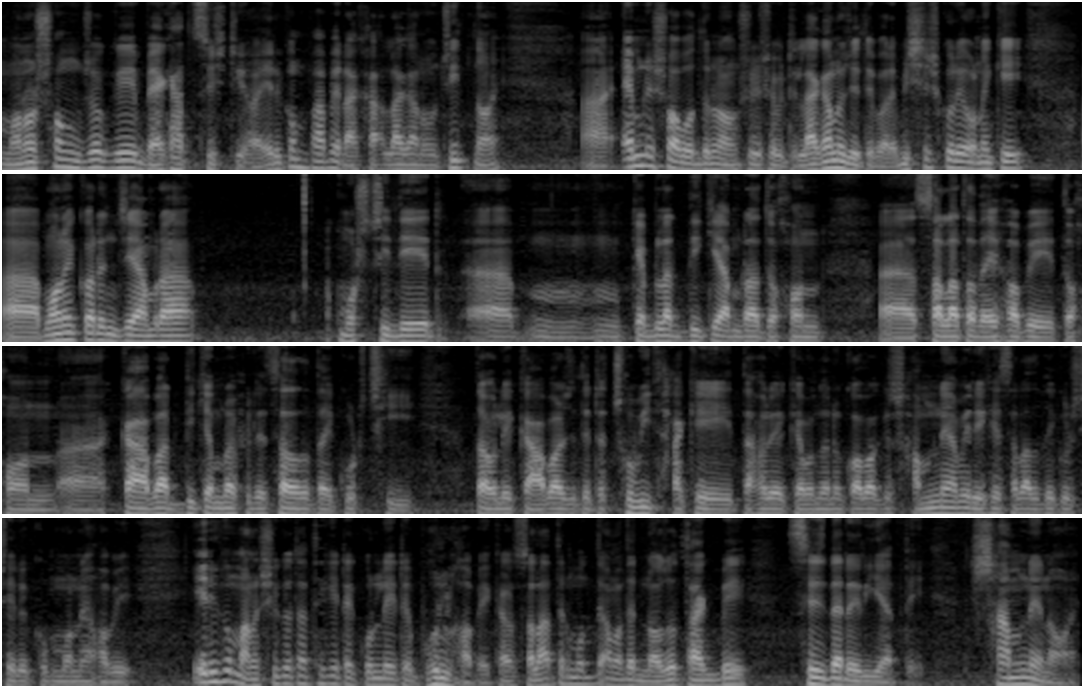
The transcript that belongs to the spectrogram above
মনসংযোগে ব্যাঘাত সৃষ্টি হয়। এরকমভাবে রাখা লাগানো উচিত নয়। এমনি সবদ্রের অংশ হিসেবে এটি লাগানো যেতে পারে। বিশেষ করে অনেকেই মনে করেন যে আমরা মসজিদের কেবলার দিকে আমরা যখন সালাত আদায় হবে, তখন কাবার দিকে আমরা ফিরে সালাত আদায় করছি তাহলে কাবার যদি একটা ছবি থাকে, তাহলে কেমন যেন কবাকে সামনে আমি রেখে সালাত আদায় করি, সেরকম মনে হবে। এরকম মানসিকতা থেকে এটা করলে এটা ভুল হবে, কারণ সালাতের মধ্যে আমাদের নজর থাকবে সেজদার এরিয়াতে, সামনে নয়।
